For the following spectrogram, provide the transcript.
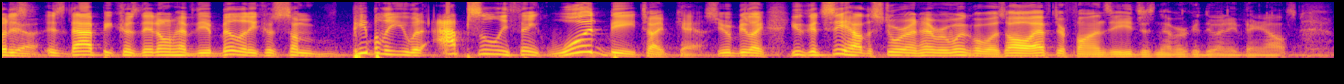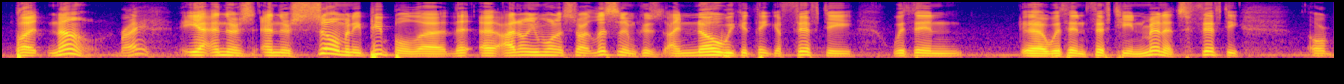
But is, Yeah. is that because they don't have the ability? Because some people that you would absolutely think would be typecast, you would be like, you could see how the story on Henry Winkler was. Oh, after Fonzie, he just never could do anything else. But no, Right. yeah, and there's and there's so many people uh, that uh, I don't even want to start listening because I know we could think of 50 within uh, within 15 minutes, 50 or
